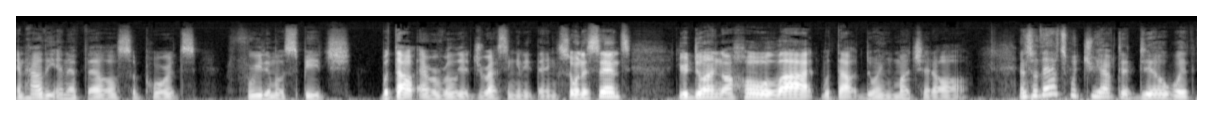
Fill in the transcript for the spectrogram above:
and how the NFL supports freedom of speech without ever really addressing anything. So, in a sense, you're doing a whole lot without doing much at all. And so that's what you have to deal with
